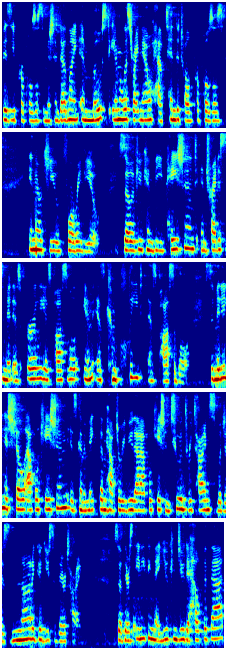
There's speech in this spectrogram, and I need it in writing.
busy proposal submission deadline. And most analysts right now have 10 to 12 proposals in their queue for review. So if you can be patient and try to submit as early as possible and as complete as possible. Submitting a shell application is going to make them have to review that application two and three times, which is not a good use of their time. So if there's anything that you can do to help with that,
